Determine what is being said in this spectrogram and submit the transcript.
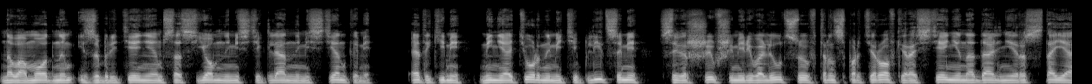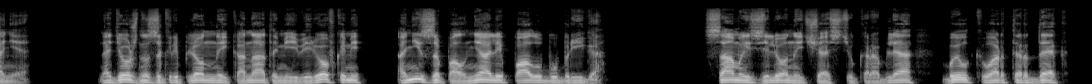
новомодным изобретением со съемными стеклянными стенками, этакими миниатюрными теплицами, совершившими революцию в транспортировке растений на дальние расстояния. Надежно закрепленные канатами и веревками, они заполняли палубу брига. Самой зеленой частью корабля был квартердек,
